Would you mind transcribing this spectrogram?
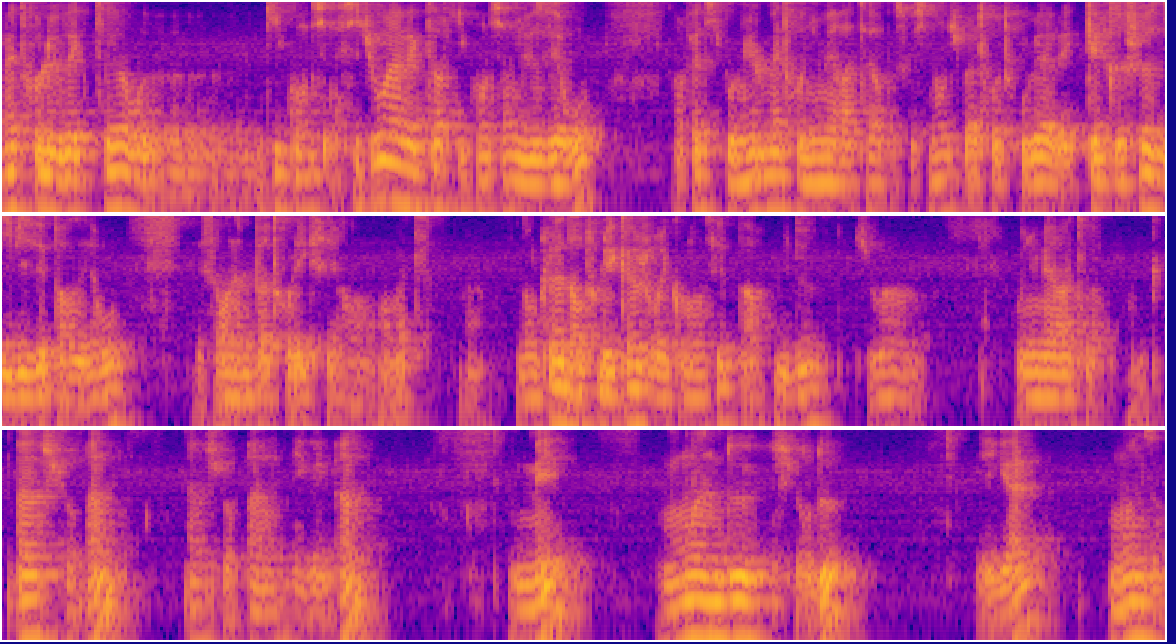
mettre le vecteur euh, qui contient... Si tu vois un vecteur qui contient du 0, en fait, il vaut mieux le mettre au numérateur, parce que sinon tu vas te retrouver avec quelque chose divisé par 0, et ça, on n'aime pas trop l'écrire en, maths. Donc là, dans tous les cas, j'aurais commencé par U2, tu vois, au numérateur. Donc 1 sur 1, 1 sur 1 égale 1, mais moins 2 sur 2 égale moins 1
